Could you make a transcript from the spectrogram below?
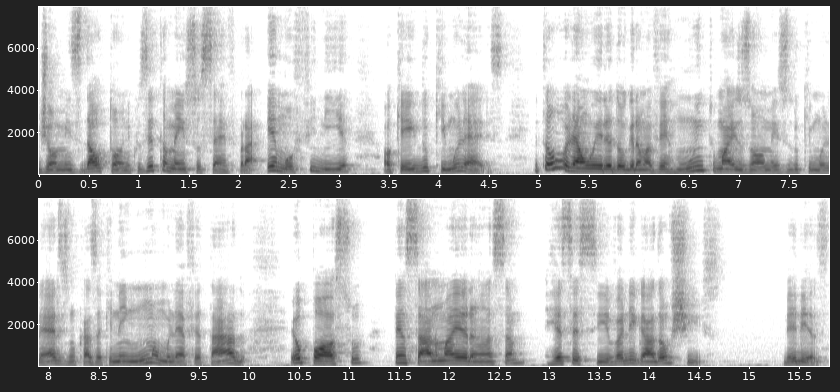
de homens daltônicos. E também isso serve para hemofilia, ok? Do que mulheres. Então, olhar um heredograma, ver muito mais homens do que mulheres, no caso aqui nenhuma mulher afetada, eu posso pensar numa herança recessiva ligada ao X. Beleza.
